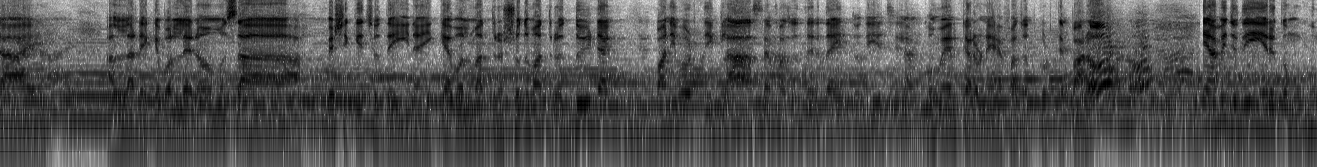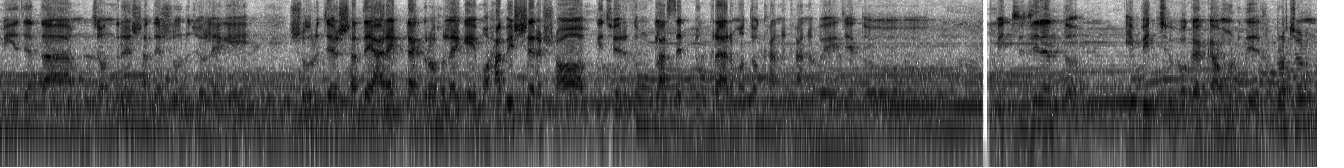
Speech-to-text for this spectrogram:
যায়। আল্লাহ ডেকে বললেন, ও মুসা, বেশি কিছু দেই নাই। কেবলমাত্র, শুধুমাত্র দুইটা পানি ভর্তি গ্লাস হেফাজতের দায়িত্ব দিয়েছিলাম। ঘুমের কারণে হেফাজত করতে পারো? আমি যদি এরকম ঘুমিয়ে যেতাম, চন্দ্রের সাথে সূর্য লেগে, সূর্যের সাথে আরেকটা গ্রহ লেগে, মহাবিশ্বের সব কিছু এরকম গ্লাসের টুকরার মতো খান খান হয়ে যেত। বিচ্ছু ছিলেন তো? এই বিচ্ছু পোকা কামড় দিয়েছে প্রচণ্ড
